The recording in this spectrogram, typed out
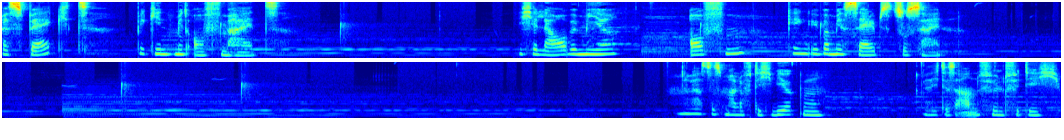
Respekt beginnt mit Offenheit. Ich erlaube mir, offen gegenüber mir selbst zu sein. Lass das mal auf dich wirken, wie sich das anfühlt für dich.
